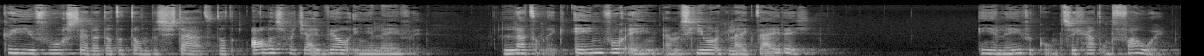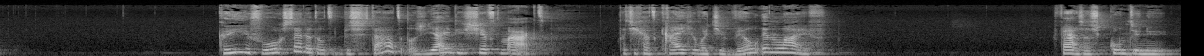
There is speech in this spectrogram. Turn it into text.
Kun je je voorstellen dat het dan bestaat dat alles wat jij wil in je leven, letterlijk één voor één en misschien wel gelijktijdig in je leven komt, zich gaat ontvouwen? Kun je je voorstellen dat het bestaat? Dat als jij die shift maakt, dat je gaat krijgen wat je wil in life? Versus continu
